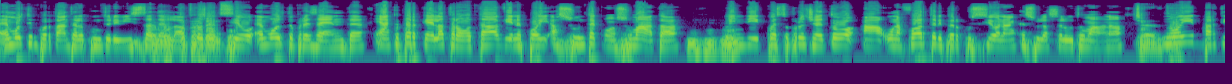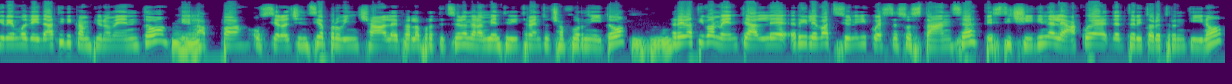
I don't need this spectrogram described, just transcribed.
è molto importante dal punto di vista È della produzione, è molto presente, e anche perché la trota viene poi assunta e consumata. Mhm. Quindi questo progetto ha una forte ripercussione anche sulla salute umana. Certo. Noi partiremo dai dati di campionamento che Mhm. l'APPA, ossia l'Agenzia Provinciale per la Protezione dell'Ambiente di Trento, ci ha fornito Mhm. relativamente alle rilevazioni di queste sostanze, pesticidi, nelle acque del territorio trentino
